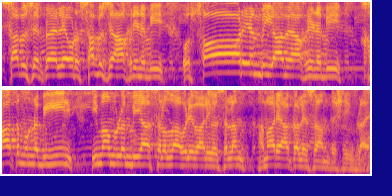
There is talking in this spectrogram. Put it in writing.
سب سے پہلے اور سب سے آخری نبی اور سارے انبیاء میں آخری نبی خاتم النبیین امام الانبیاء صلی اللہ علیہ وآلہ وسلم ہمارے آقا علیہ السلام تشریف لائے۔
